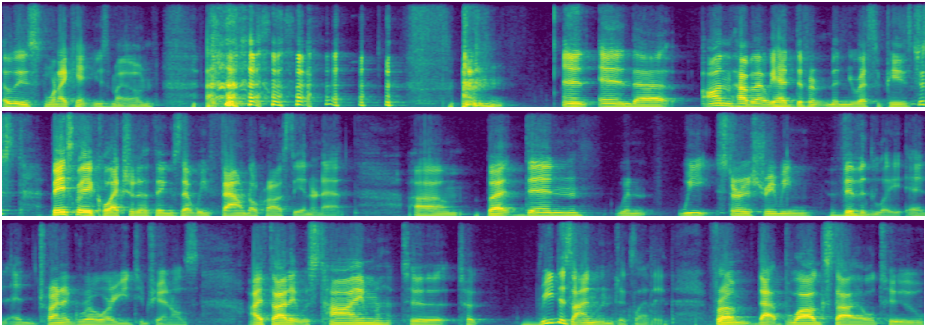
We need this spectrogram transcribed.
at least when I can't use my own. and and uh, on top of that, we had different menu recipes, just basically a collection of things that we found across the internet. Um, but then when we started streaming vividly and, and trying to grow our YouTube channels, I thought it was time to to redesign Lunatics Landing from that blog style to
